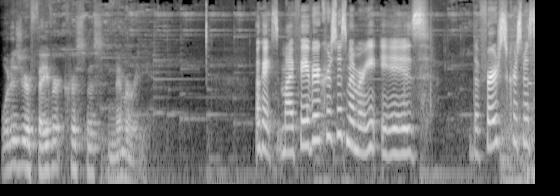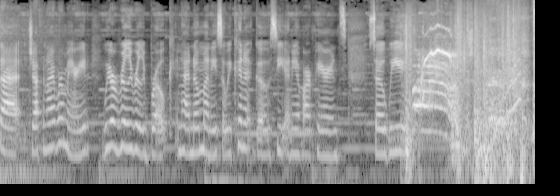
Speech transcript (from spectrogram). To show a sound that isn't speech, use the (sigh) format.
What is your favorite Christmas memory? Okay, so my favorite Christmas memory is the first Christmas that Jeff and I were married. We were really, really broke and had no money, so we couldn't go see any of our parents. So we. I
